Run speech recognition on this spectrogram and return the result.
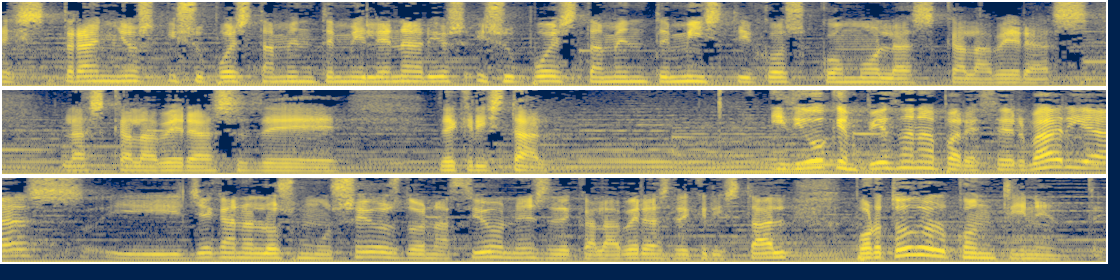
extraños y supuestamente milenarios y supuestamente místicos como las calaveras, las calaveras de, de cristal. Y digo que empiezan a aparecer varias y llegan a los museos donaciones de calaveras de cristal por todo el continente.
